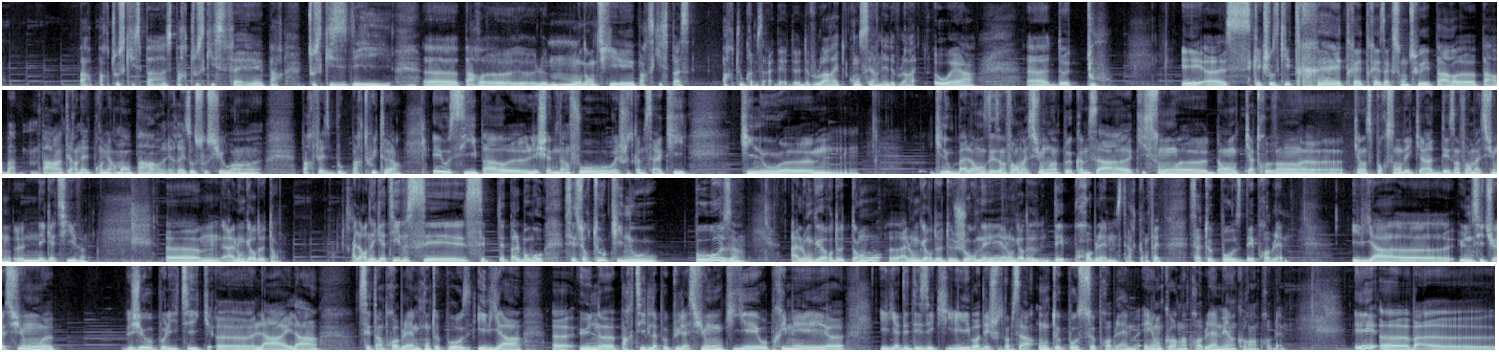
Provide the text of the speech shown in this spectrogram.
par, tout ce qui se passe, par tout ce qui se fait, par tout ce qui se dit, euh, par euh, le monde entier, par ce qui se passe partout comme ça, de, vouloir être concerné, de vouloir être aware euh, de tout. Et c'est quelque chose qui est très très très accentué par par, bah, par Internet premièrement, par les réseaux sociaux, hein, par Facebook, par Twitter, et aussi par les chaînes d'infos, des choses comme ça, qui qui nous qui nous balance des informations un peu comme ça, euh, qui sont euh, dans 95% des cas des informations euh, négatives à longueur de temps. Alors négative, c'est peut-être pas le bon mot, c'est surtout qui nous pose à longueur de temps, à longueur de, journée, à longueur de des problèmes. C'est-à-dire qu'en fait, ça te pose des problèmes. Il y a une situation géopolitique euh, là et là, c'est un problème qu'on te pose. Il y a euh, une partie de la population qui est opprimée, euh, il y a des déséquilibres, des choses comme ça. On te pose ce problème, et encore un problème, et encore un problème. Et bah,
